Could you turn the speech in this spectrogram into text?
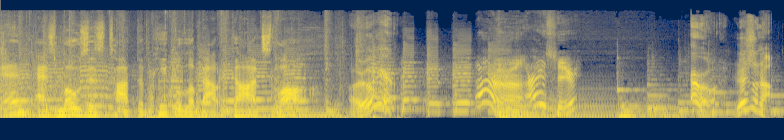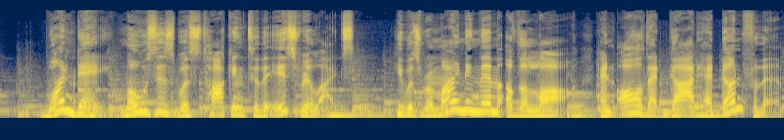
And as Moses taught the people about God's law. Oh. Ah, I see. Everyone, listen up. One day, Moses was talking to the Israelites. He was reminding them of the law and all that God had done for them.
